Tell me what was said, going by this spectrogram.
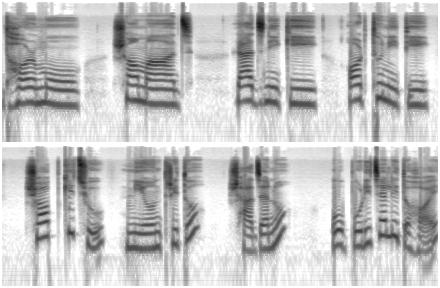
ধর্ম, সমাজ রাজনীতি, অর্থনীতি সব কিছু নিয়ন্ত্রিত, সাজানো ও পরিচালিত হয়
